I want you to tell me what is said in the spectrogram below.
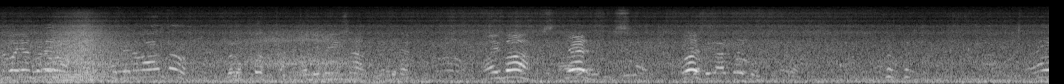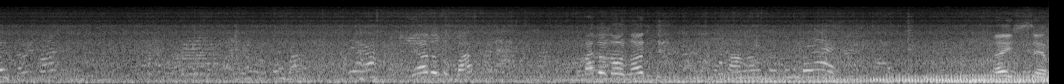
Dalawa yan, dalawa. Sabay na ka to. O, dito yung isa. Na. Okay ba? Yan. Boss. Ay, sabay ba? Hindi ako tutumba? Tumatulunod? Ay, sir.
